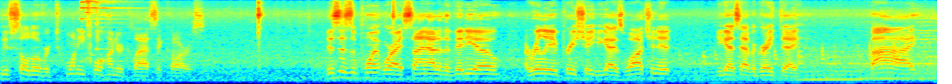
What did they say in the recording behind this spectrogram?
We've sold over 2,400 classic cars. This is the point where I sign out of the video. I really appreciate you guys watching it. You guys have a great day. Bye.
